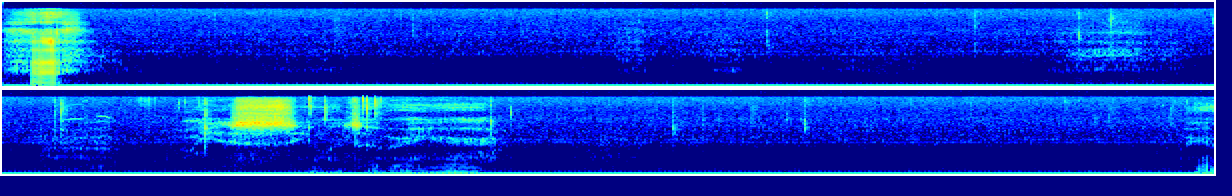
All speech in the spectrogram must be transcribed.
Huh. Let me just see what's over here. Bear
